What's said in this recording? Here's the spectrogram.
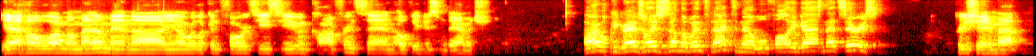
Yeah, a whole lot of momentum, and uh, you know we're looking forward to ECU and conference, and hopefully do some damage. All right. Well, congratulations on the win tonight. And uh, we'll follow you guys in that series. Appreciate it, Matt.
